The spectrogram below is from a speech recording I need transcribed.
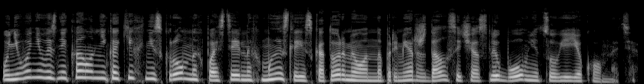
у него не возникало никаких нескромных постельных мыслей, с которыми он, например, ждал сейчас любовницу в ее комнате.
